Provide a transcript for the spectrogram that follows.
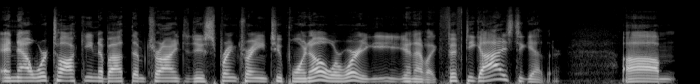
And now we're talking about them trying to do spring training 2.0, where where you're gonna have like 50 guys together. Um,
